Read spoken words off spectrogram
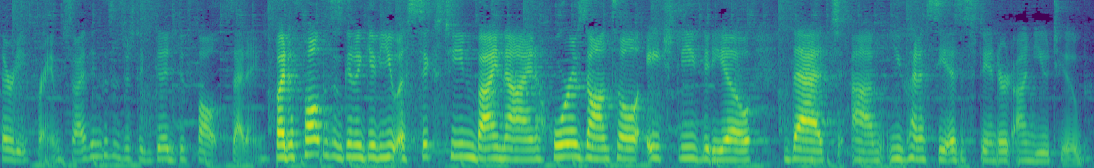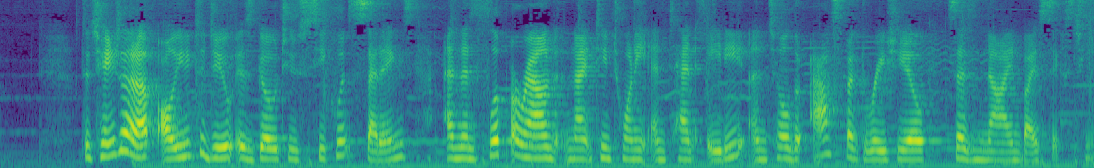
30 frames. So I think this is just a good default setting. By default, this is gonna give you a 16 by 9 horizontal HD video that um, you kind of see as a standard on YouTube. To change that up, all you need to do is go to sequence settings and then flip around 1920 and 1080 until the aspect ratio says 9 by 16.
